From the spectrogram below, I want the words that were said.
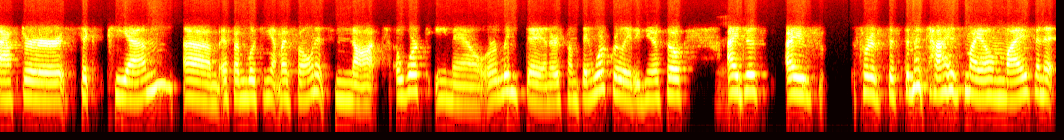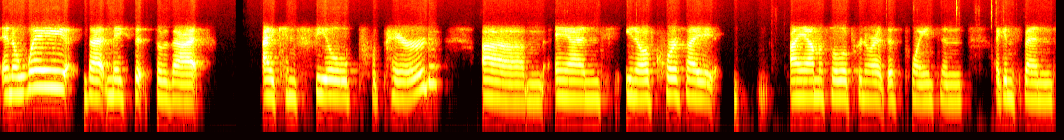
after 6 p.m., um, if I'm looking at my phone, it's not a work email or LinkedIn or something work related, you know. So I just, I've sort of systematized my own life in a, in a way that makes it so that I can feel prepared um, and you know, of course, I I am a solopreneur at this point, and I can spend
